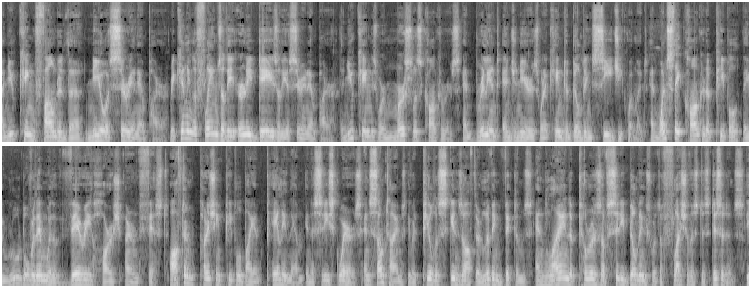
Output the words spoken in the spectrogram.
a new king founded the Neo Assyrian Empire, rekindling the flames of the early days of the Assyrian Empire. The new kings were merciless conquerors and brilliant engineers when it came to building siege equipment. And once they conquered a people, they ruled over them with a very harsh iron fist, often punishing people by impaling them in the city squares. And sometimes they would peel the skins off their living victims and line the pillars of city buildings with the flesh of its dis- dissidents. These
